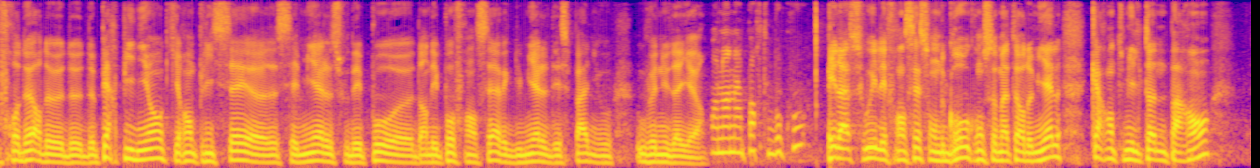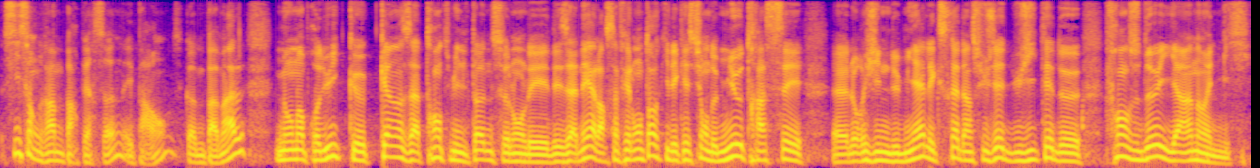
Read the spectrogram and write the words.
fraudeur de, Perpignan qui remplissait euh, ses miels sous des pots, euh, dans des pots français avec du miel d'Espagne ou, ou venu d'ailleurs. On en importe beaucoup? Hélas, oui, les Français sont de gros consommateurs de miel, 40 000 tonnes par an. 600 grammes par personne et par an, c'est quand même pas mal, mais on n'en produit que 15 à 30 000 tonnes selon les, années. Alors ça fait longtemps qu'il est question de mieux tracer euh, l'origine du miel, extrait d'un sujet du JT de France 2 il y a un an et demi.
